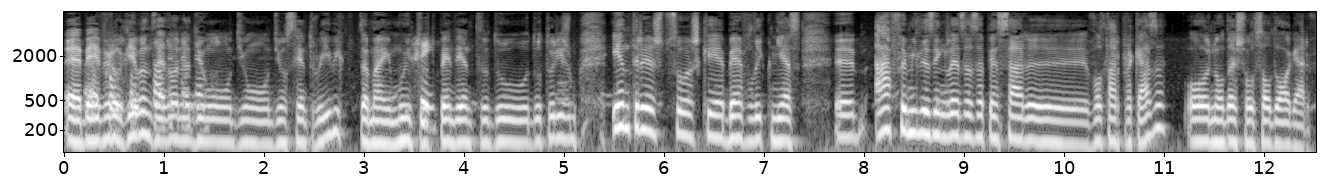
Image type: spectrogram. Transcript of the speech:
A Beverly Gibbons é dona de um, de, um, de um centro híbrico, também muito Sim. dependente do, do turismo. Entre as pessoas que a Beverly conhece, uh, há famílias inglesas a pensar uh, voltar para casa ou não deixam o sol do Algarve?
